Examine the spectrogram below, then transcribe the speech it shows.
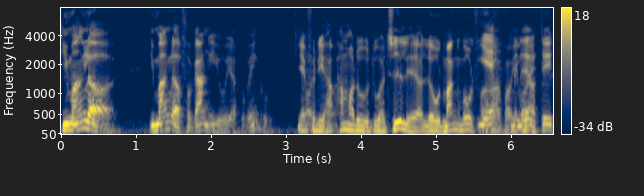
De mangler, de mangler at få gang i jo Jakobenko. Ja, fordi ham ham har du, du har tidligere lovet mange mål fra, Ja, fra men øh, det,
